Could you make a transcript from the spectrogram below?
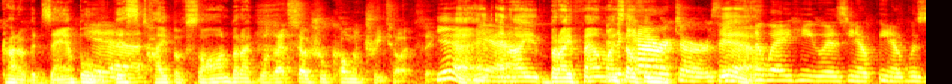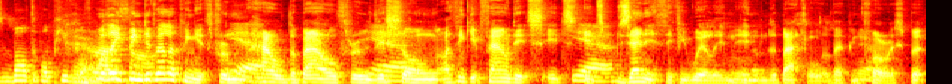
kind of example of this type of song, but I Well, that social commentary type thing. yeah, and, Yeah. and I but I found and the myself characters in, and yeah. the way he was, you know, you know, was multiple people. Yeah. Well, they've been developing it from Yeah. Harold the Barrel through this song. I think it found its its Yeah. its zenith, if you will, in, in the Battle of Epping Yeah. Forest. But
